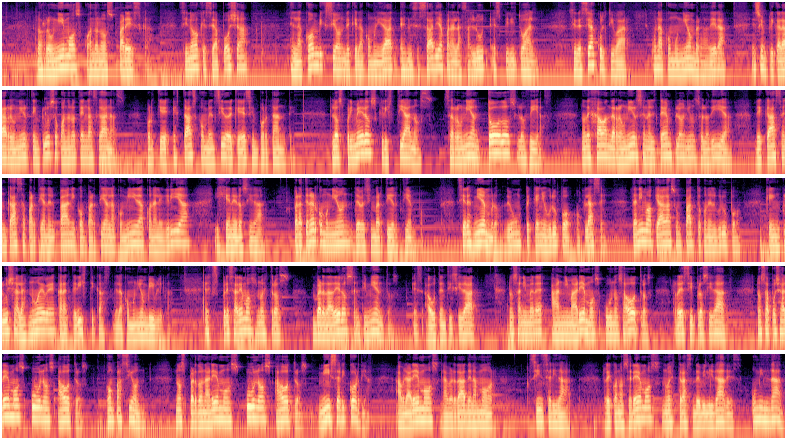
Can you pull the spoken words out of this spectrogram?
Nos reunimos cuando nos parezca, sino que se apoya en la convicción de que la comunidad es necesaria para la salud espiritual. Si deseas cultivar una comunión verdadera, eso implicará reunirte incluso cuando no tengas ganas, porque estás convencido de que es importante. Los primeros cristianos se reunían todos los días. No dejaban de reunirse en el templo ni un solo día. De casa en casa partían el pan y compartían la comida con alegría y generosidad. Para tener comunión debes invertir tiempo. Si eres miembro de un pequeño grupo o clase, te animo a que hagas un pacto con el grupo que incluya las nueve características de la comunión bíblica. Expresaremos nuestros verdaderos sentimientos, es autenticidad. Nos animaremos unos a otros, reciprocidad. Nos apoyaremos unos a otros, compasión. Nos perdonaremos unos a otros, misericordia. Hablaremos la verdad en amor, sinceridad. Reconoceremos nuestras debilidades, humildad.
